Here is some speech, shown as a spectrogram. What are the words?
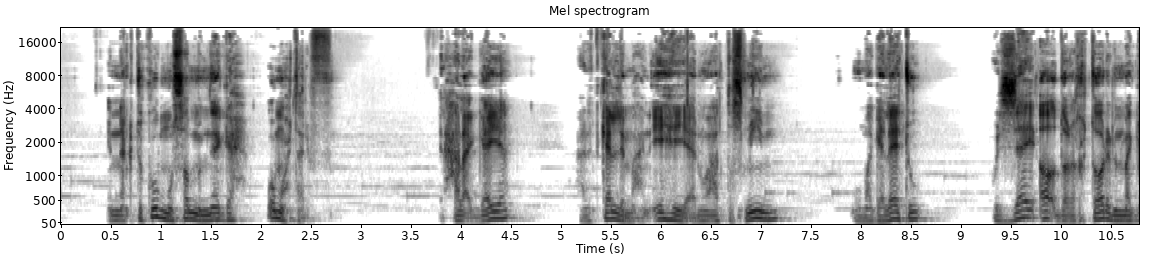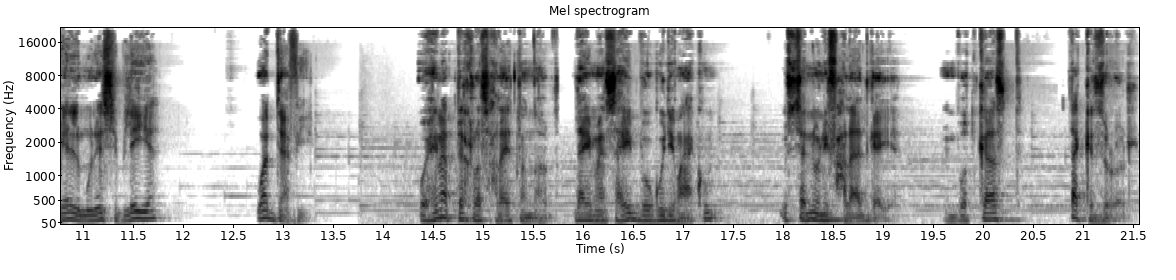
إنك تكون مصمم ناجح ومحترف. الحلقة الجاية هنتكلم عن إيه هي أنواع التصميم ومجالاته وإزاي أقدر أختار المجال المناسب ليا وأبدع فيه. وهنا بتخلص حلقتنا النهارده. دايما سعيد بوجودي معاكم. واستنوني في حلقات جاية. من بودكاست تك الزرار.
